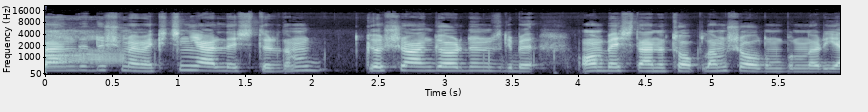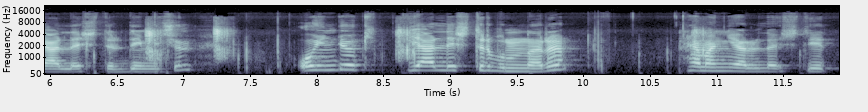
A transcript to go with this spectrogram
Ben de düşmemek için yerleştirdim. Şu an gördüğünüz gibi 15 tane toplamış oldum bunları yerleştirdiğim için. Oyun diyor ki yerleştir bunları. Hemen yerleştireyim.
